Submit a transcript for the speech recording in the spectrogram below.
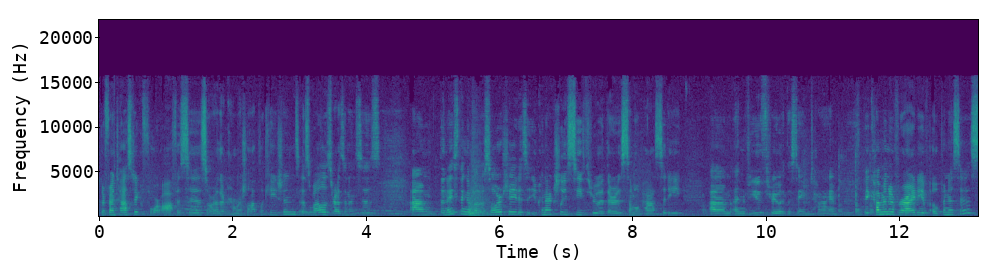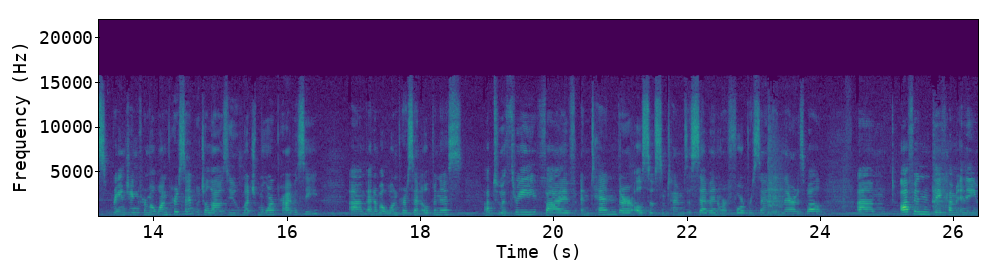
They're fantastic for offices or other commercial applications, as well as residences. Um, the nice thing about a solar shade is that you can actually see through it. There is some opacity um, and view through at the same time. They come in a variety of opennesses, ranging from a 1%, which allows you much more privacy, um, and about 1% openness, up to a 3, 5, and 10. There are also sometimes a 7 or 4% in there as well. Um, often they come in a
